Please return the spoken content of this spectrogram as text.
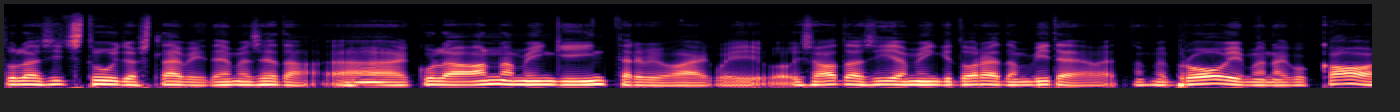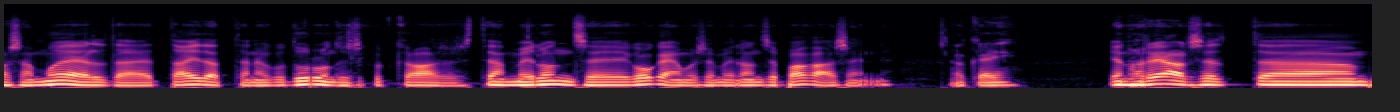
tule siit stuudiost läbi, teeme seda mm, -hmm. kuule, anna mingi intervjuu aeg või, või saada siia mingi toredam video, et noh, me proovime nagu kaasa mõelda, et aidata nagu turunduslikult kaasa, sest jah, meil on see kogemus ja meil on see pagas, on ju. okei okay.. ja noh, reaalselt äh,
